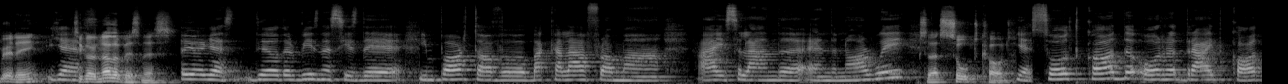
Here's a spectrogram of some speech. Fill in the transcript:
Really? Yes. So, you got another business? Uh, yes, the other business is the import of bacala from Iceland and Norway. So, that's salt cod. Yes, salt cod or dried cod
